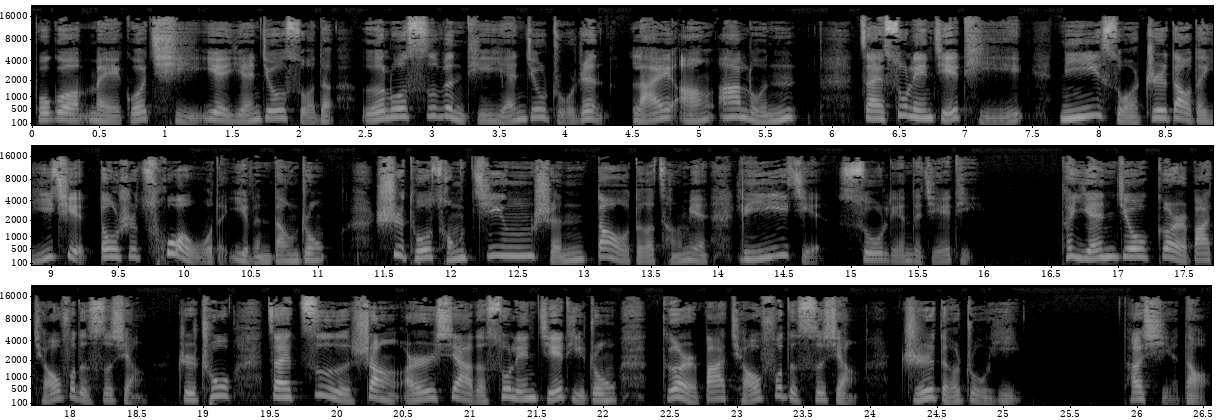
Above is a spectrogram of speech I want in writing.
不过，美国企业研究所的俄罗斯问题研究主任莱昂·阿伦在《苏联解体：你所知道的一切都是错误的》一文当中，试图从精神道德层面理解苏联的解体。他研究戈尔巴乔夫的思想，指出，在自上而下的苏联解体中，戈尔巴乔夫的思想。值得注意，他写道：“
